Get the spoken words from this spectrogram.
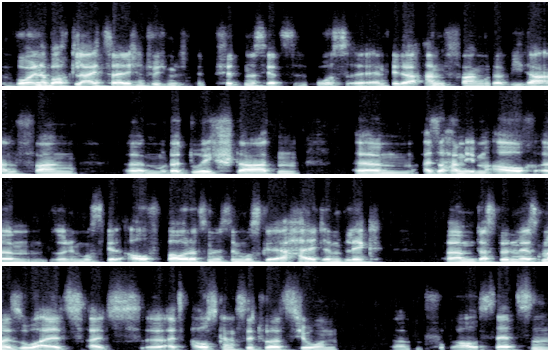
wollen aber auch gleichzeitig natürlich mit, mit Fitness jetzt los, äh, entweder anfangen oder wieder anfangen ähm, oder durchstarten. Ähm, also haben eben auch ähm, so einen Muskelaufbau oder zumindest einen Muskelerhalt im Blick. Ähm, das würden wir jetzt mal so als, als, äh, als Ausgangssituation ähm, voraussetzen.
